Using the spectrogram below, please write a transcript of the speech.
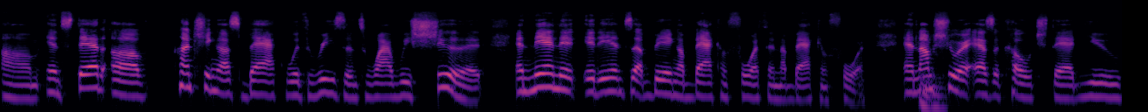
um, instead of punching us back with reasons why we should and then it, it ends up being a back and forth and a back and forth and i'm mm-hmm. sure as a coach that you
